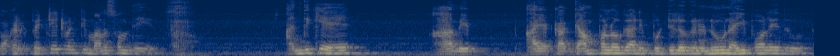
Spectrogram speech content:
ఒకరికి పెట్టేటువంటి మనసు ఉంది. అందుకే ఆమె ఆ యొక్క గంపలో కానీ బుడ్డిలో కానీ నూనె అయిపోలేదు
